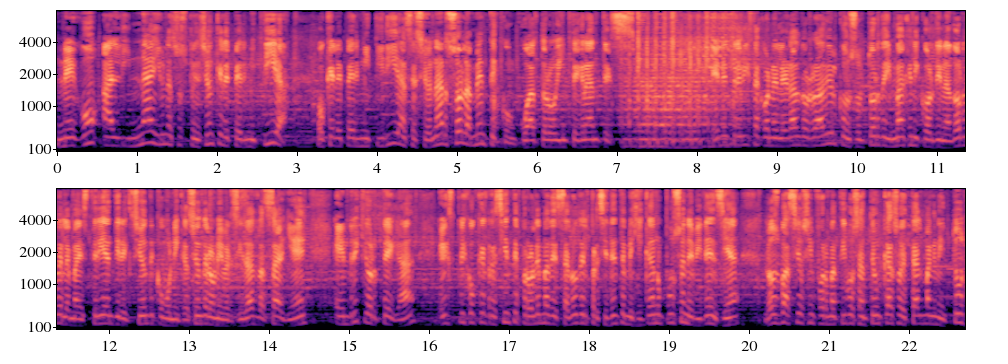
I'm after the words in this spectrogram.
negó al INAI una suspensión que le permitía o que le permitiría sesionar solamente con cuatro integrantes. En entrevista con el Heraldo Radio, el consultor de imagen y coordinador de la maestría en Dirección de Comunicación de la Universidad La Salle, Enrique Ortega, explicó que el reciente problema de salud del presidente mexicano puso en evidencia los vacíos informativos ante un caso de tal magnitud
